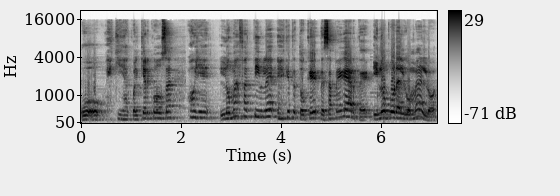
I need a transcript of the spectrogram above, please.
o X, a cualquier cosa, oye, lo más factible es que te toque desapegarte y no por algo malo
